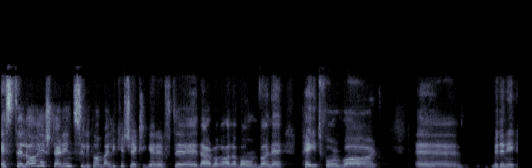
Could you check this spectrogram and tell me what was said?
اصطلاحش در این سیلیکون ولی که شکل گرفته در واقع حالا با عنوان paid forward می‌دونی؟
